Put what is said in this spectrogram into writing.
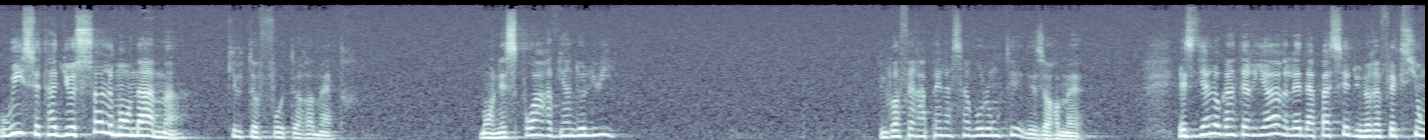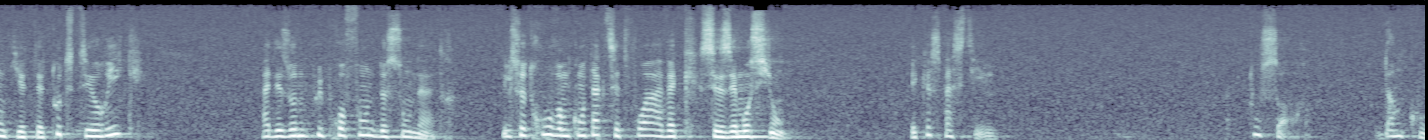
oui, c'est à Dieu seul, mon âme, qu'il te faut te remettre. Mon espoir vient de lui. Il doit faire appel à sa volonté désormais. Et ce dialogue intérieur l'aide à passer d'une réflexion qui était toute théorique à des zones plus profondes de son être il se trouve en contact cette fois avec ses émotions. Et que se passe-t-il? Tout sort d'un coup.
